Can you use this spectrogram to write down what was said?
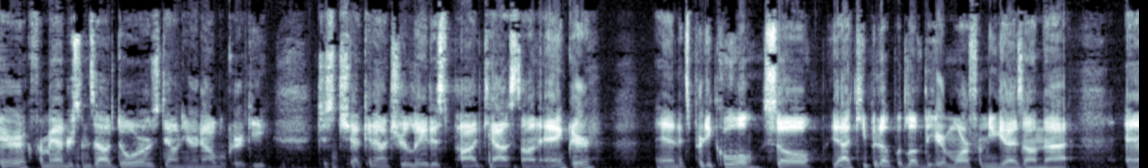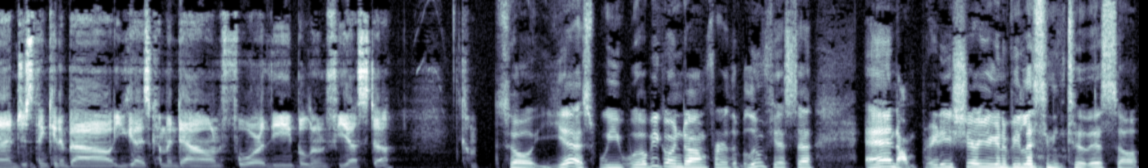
Eric from Anderson's Outdoors down here in Albuquerque. Just checking out your latest podcast on Anchor, and it's pretty cool. So, yeah, keep it up. Would love to hear more from you guys on that. And just thinking about you guys coming down for the Balloon Fiesta. So yes, we will be going down for the balloon fiesta, and I'm pretty sure you're gonna be listening to this. So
